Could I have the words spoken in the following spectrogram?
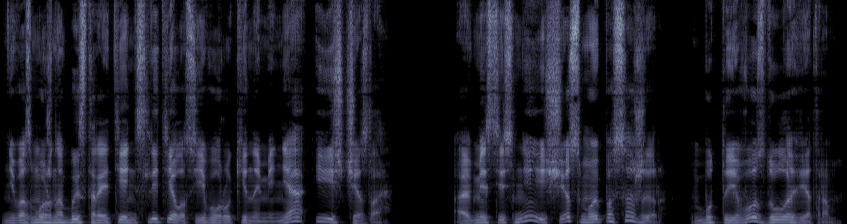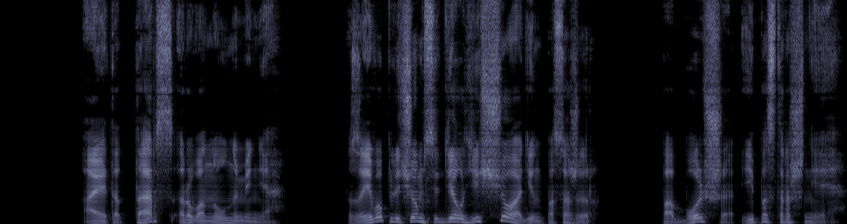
Невозможно быстрая тень слетела с его руки на меня и исчезла. А вместе с ней исчез мой пассажир, будто его сдуло ветром. А этот Тарс рванул на меня. За его плечом сидел еще один пассажир, побольше и пострашнее.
